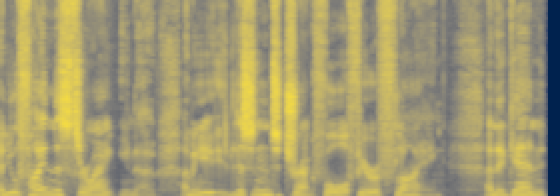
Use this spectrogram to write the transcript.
And you'll find this throughout, you know. I mean, listen to track four, Fear of Flying. And again,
